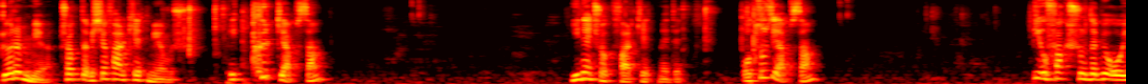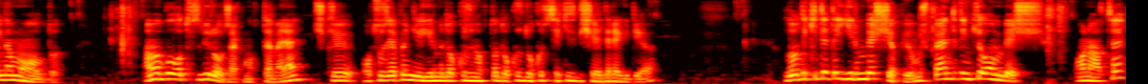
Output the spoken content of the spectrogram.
Görünmüyor. Çok da bir şey fark etmiyormuş. Peki 40 yapsam yine çok fark etmedi. 30 yapsam bir ufak şurada bir oynama oldu. Ama bu 31 olacak muhtemelen. Çünkü 30 yapınca 29.998 bir şeylere gidiyor. Load 2'de de 25 yapıyormuş. Ben dedim ki 15, 16.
